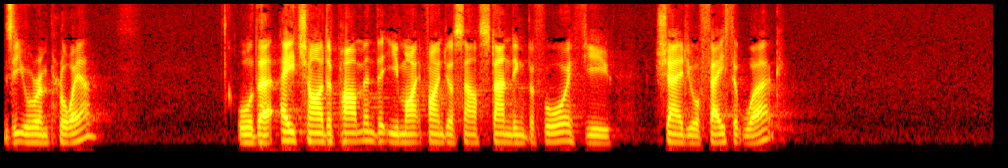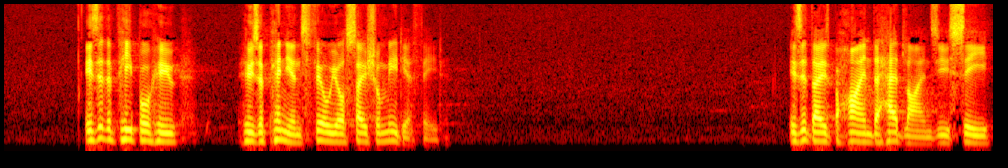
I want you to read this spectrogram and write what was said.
Is it your employer? Or the HR department that you might find yourself standing before if you shared your faith at work? Is it the people who, whose opinions fill your social media feed? Is it those behind the headlines you see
